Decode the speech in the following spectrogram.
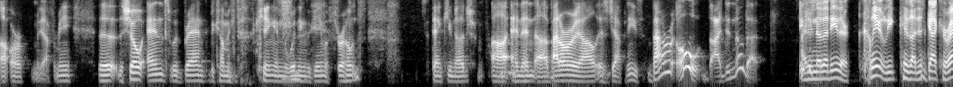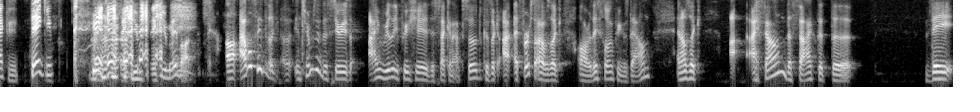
uh, or yeah, for me, the the show ends with Bran becoming the king and winning the Game of Thrones. Thank you, Nudge. Uh, and then uh, Battle Royale is Japanese. Battle. Oh, I didn't know that. I didn't know that either. Clearly, because I just got corrected. Thank you. Thank you, thank you, Maybot. Uh, I will say that, like, uh, in terms of the series, I really appreciated the second episode because, like, I, at first I was like, "Oh, are they slowing things down?" And I was like, I, I found the fact that the they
